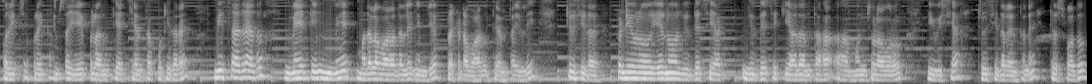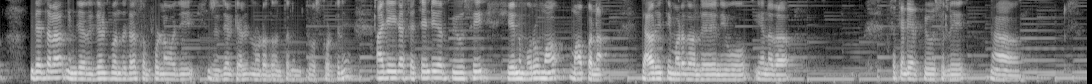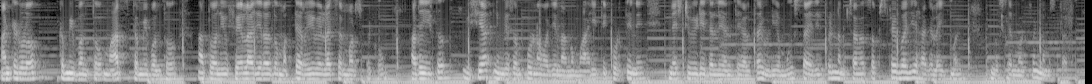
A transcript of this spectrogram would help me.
ಪರೀಕ್ಷೆ ಫಲಿತಾಂಶ ಏಪ್ರಿಲ್ ಅಂತ್ಯಕ್ಕೆ ಅಂತ ಕೊಟ್ಟಿದ್ದಾರೆ. ಮಿಸ್ ಆದರೆ ಅದು ಮೇ ತಿಂಗ್, ಮೇ ಮೊದಲ ವಾರದಲ್ಲಿ ನಿಮಗೆ ಪ್ರಕಟವಾಗುತ್ತೆ ಅಂತ ಇಲ್ಲಿ ತಿಳಿಸಿದ್ದಾರೆ. ಫ್ರೆಂಡ್ ಇವರು ಏನು ನಿರ್ದೇಶಿ, ನಿರ್ದೇಶಕಿಯಾದಂತಹ ಮಂಜುಳಾ ಅವರು ಈ ವಿಷಯ ತಿಳಿಸಿದ್ದಾರೆ ಅಂತಲೇ ತಿಳಿಸ್ಬೋದು. ಇದೇ ಥರ ನಿಮಗೆ ರಿಸಲ್ಟ್ ಬಂದಾಗ ಸಂಪೂರ್ಣವಾಗಿ ರಿಸಲ್ಟ್ ಎಲ್ಲಿ ನೋಡೋದು ಅಂತ ನಿಮ್ಗೆ ತೋರಿಸ್ಕೊಡ್ತೀನಿ. ಹಾಗೆ ಈಗ second year P U C ಏನು ಮರು ಮಾ ಮಾಪನ ಯಾವ ರೀತಿ ಮಾಡೋದು ಅಂದರೆ ನೀವು ಏನಾರ ಸೆಕೆಂಡ್ ಇಯರ್ ಪಿ ಯು ಸಿಲಿ ಅಂಕಗಳು ಕಮ್ಮಿ ಬಂತು, ಮಾರ್ಕ್ಸ್ ಕಮ್ಮಿ ಬಂತು, ಅಥವಾ ನೀವು ಫೇಲ್ ಆಗಿರೋದು ಮತ್ತೆ ರಿವ್ಯಾಲ್ಯೂಷನ್ ಮಾಡಿಸ್ಬೇಕು. ಅದು ಇದು ವಿಷಯ, ನಿಮಗೆ ಸಂಪೂರ್ಣವಾಗಿ ನಾನು ಮಾಹಿತಿ ಕೊಡ್ತೀನಿ. ನೆಕ್ಸ್ಟ್ ವೀಡಿಯೋದಲ್ಲಿ ಅಂತ ಹೇಳ್ತಾ ವಿಡಿಯೋ ಮುಗಿಸ್ತಾ ಇದ್ದೀನಿ. ಫ್ರೆಂಡ್ ನಮ್ಮ ಚಾನಲ್ ಸಬ್ಸ್ಕ್ರೈಬ್ ಆಗಿ ಹಾಗೆ ಲೈಕ್ ಮಾಡಿ. ಶೇರ್ ಮಾಡಿ ಫ್ರೆಂಡ್ ನಮಸ್ಕಾರ.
